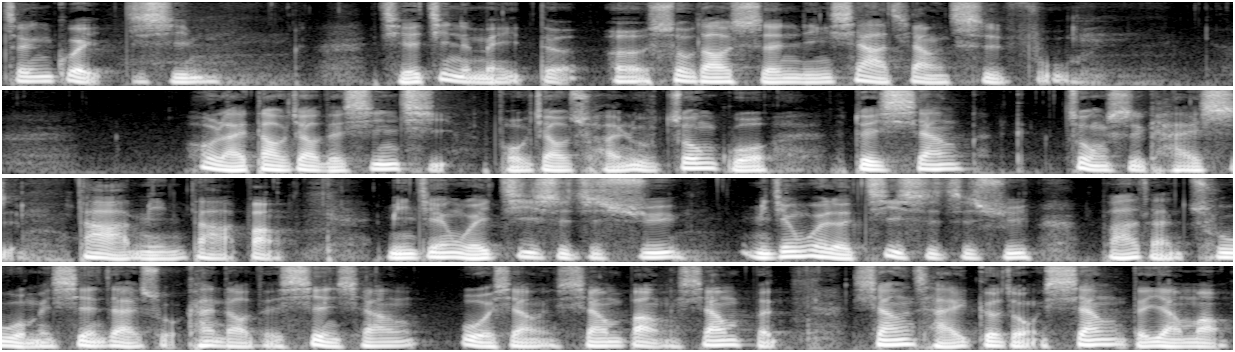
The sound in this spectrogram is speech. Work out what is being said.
珍贵之心、洁净的美德，而受到神灵下降赐福。后来道教的兴起，佛教传入中国，对香重视开始，大名大放，民间为祭祀之需。民间为了祭祀之需，发展出我们现在所看到的线香、卧香、香棒、香粉、香材各种香的样貌。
